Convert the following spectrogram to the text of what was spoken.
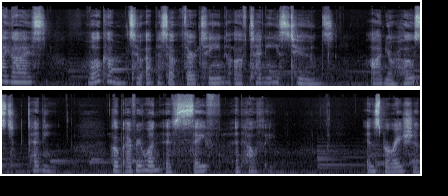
Hi, guys. Welcome to episode 13 of Tenny's Tunes. I'm your host, Tenny. Hope everyone is safe and healthy. Inspiration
